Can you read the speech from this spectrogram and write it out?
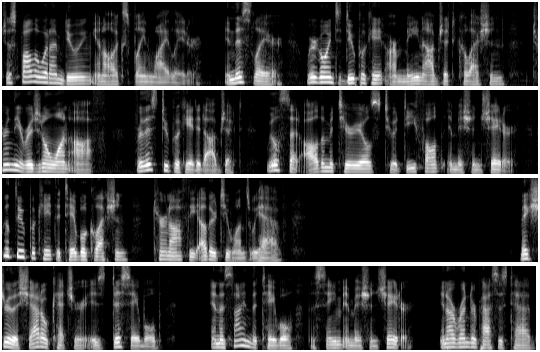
Just follow what I'm doing and I'll explain why later. In this layer, we're going to duplicate our main object collection, turn the original one off. For this duplicated object, we'll set all the materials to a default emission shader. We'll duplicate the table collection, turn off the other two ones we have, make sure the shadow catcher is disabled, and assign the table the same emission shader. In our Render Passes tab,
